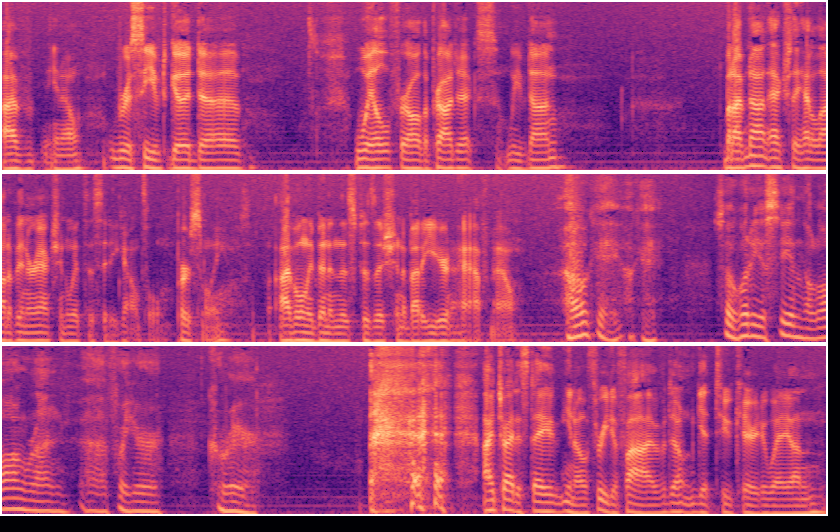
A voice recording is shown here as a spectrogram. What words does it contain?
I've you know received good uh, will for all the projects we've done. But I've not actually had a lot of interaction with the city council personally. I've only been in this position about a year and a half now. Okay, okay. So, what do you see in the long run uh, for your career? I try to stay, you know, three to five. Don't get too carried away on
